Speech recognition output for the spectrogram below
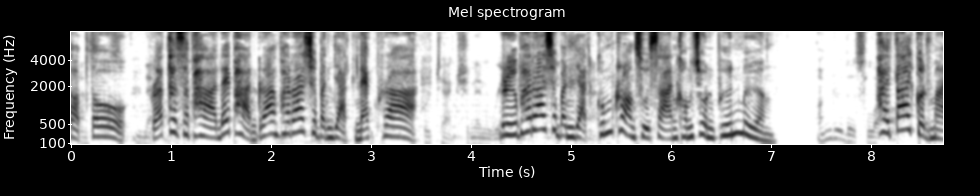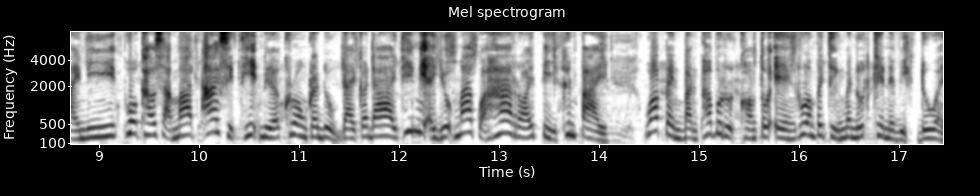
ตอบโต้ รัฐสภาได้ผ่านร่างพระราชบัญญัติแนกพรา protection and หรือพระราชบัญญัติคุ้มครองสุสานของชนพื้นเมือง under this law ภายใต้กฎหมายนี้ พวกเขาสามารถอ้างสิทธิเหนือโครงกระดูกใดก็ได้ ที่มีอายุมากกว่า 500 ปีขึ้นไป ว่าเป็นบรรพบุรุษของตัวเองรวมไปถึงมนุษย์เคเนวิกด้วย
